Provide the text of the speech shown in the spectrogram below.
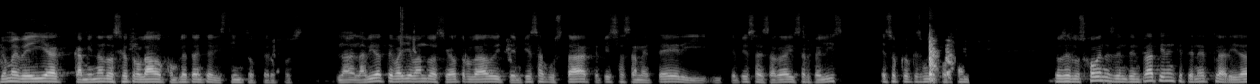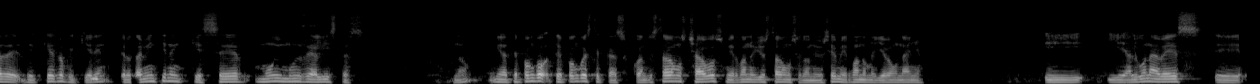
yo me veía caminando hacia otro lado completamente distinto, pero pues la, vida te va llevando hacia otro lado y te empieza a gustar, te empiezas a meter y, te empieza a desarrollar y ser feliz. Eso creo que es muy importante. Entonces los jóvenes de entrada tienen que tener claridad de, qué es lo que quieren, pero también tienen que ser muy, muy realistas. ¿no? Mira, te pongo, te pongo este caso. Cuando estábamos chavos, mi hermano y yo estábamos en la universidad, mi hermano me lleva un año. Y, y alguna vez, eh,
